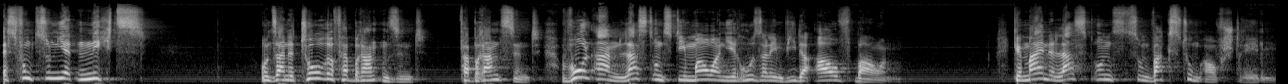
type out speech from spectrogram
Es funktioniert nichts. Und seine Tore verbrannt sind. Verbrannt sind. Wohlan, lasst uns die Mauern Jerusalem wieder aufbauen. Gemeinde, lasst uns zum Wachstum aufstreben.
